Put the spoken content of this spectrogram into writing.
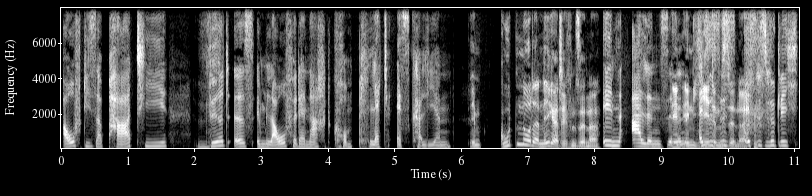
auf dieser Party wird es im Laufe der Nacht komplett eskalieren. Im guten oder negativen Sinne? In allen Sinnen. In- in Also jedem es ist, Sinne. Es ist wirklich,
